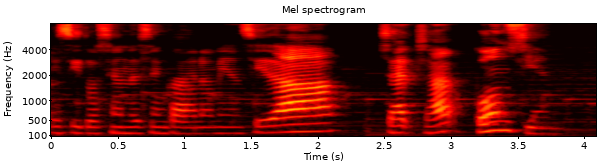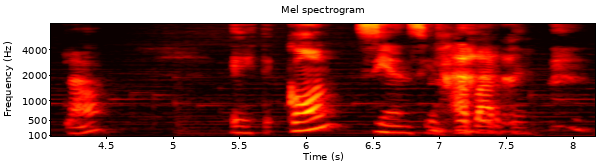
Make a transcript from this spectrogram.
qué situación desencadenó mi ansiedad, ya, ya consciente, ¿no? Este, conciencia, aparte.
